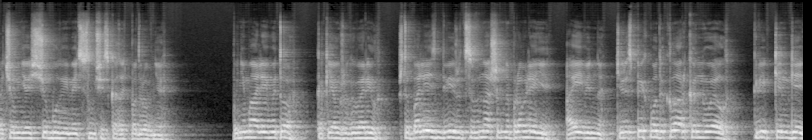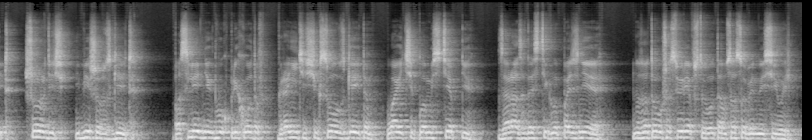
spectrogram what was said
о чем я еще буду иметь случай сказать подробнее. Понимали мы то, как я уже говорил, что болезнь движется в нашем направлении, а именно через приходы Кларкенуэлл, Крипкенгейт, Шордич и Бишопсгейт. Последних двух приходов, граничащих с Олсгейтом, Уайтчеплом и Степни, зараза достигла позднее, но зато уж свирепствовала там с особенной силой.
